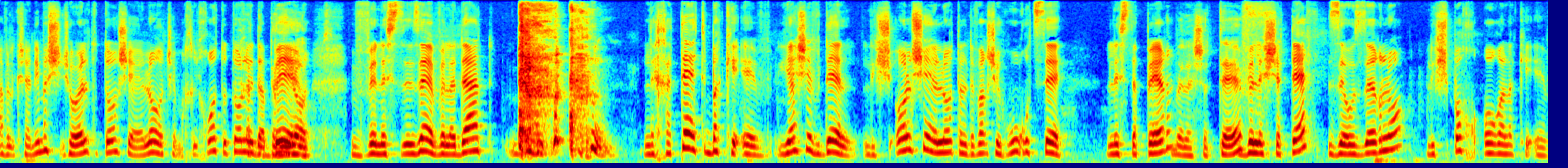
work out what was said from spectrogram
אבל כשאני שואלת אותו שאלות שמכריחות אותו לדבר, ולזה, ולדעת, לחטט בכאב. יש הבדל לשאול שאלות על דבר שהוא רוצה לספר. ולשתף. ולשתף, זה עוזר לו לשפוך אור על הכאב.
